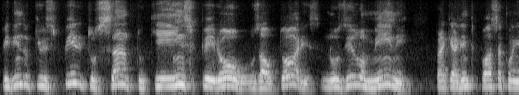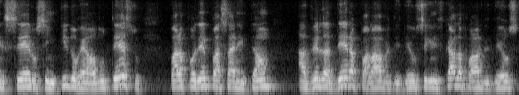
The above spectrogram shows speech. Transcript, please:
pedindo que o Espírito Santo, que inspirou os autores, nos ilumine para que a gente possa conhecer o sentido real do texto, para poder passar então a verdadeira palavra de Deus, o significado da palavra de Deus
